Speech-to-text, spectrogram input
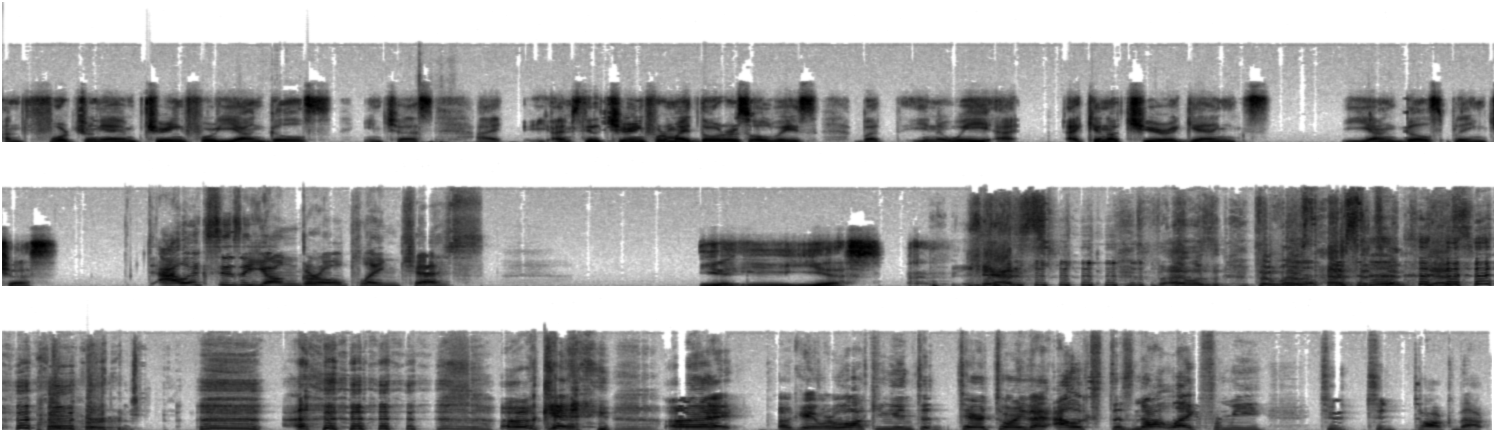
unfortunately, I am cheering for young girls in chess. I I'm still cheering for my daughters always, but in a way, I I cannot cheer against young girls playing chess. Alex is a young girl playing chess. Yeah, yes. yes. that was the most hesitant yes I've heard. okay. All right. Okay, we're walking into territory that Alex does not like for me to to talk about.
